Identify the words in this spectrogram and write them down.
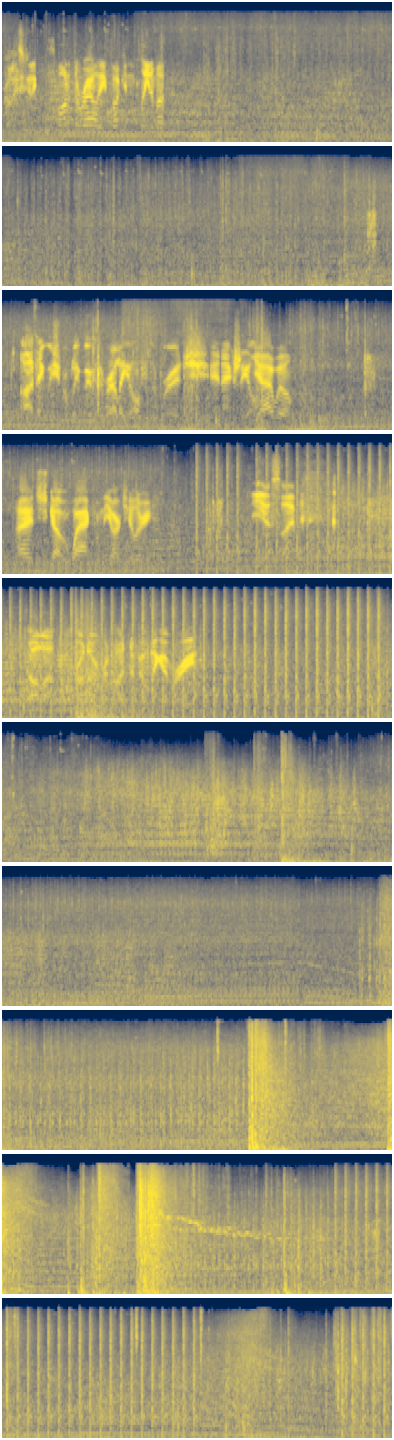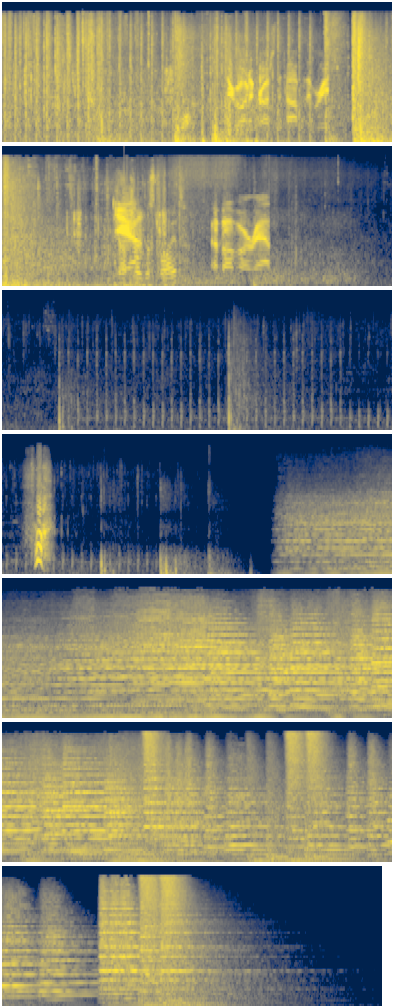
Everybody's gonna. Spawn at the rally, fucking clean them up. I think we should probably move the rally off the bridge and actually on. Yeah, I will. I just got whacked from the artillery. Yes, I'm. Yeah. Destroyed. above our rap. Huh.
